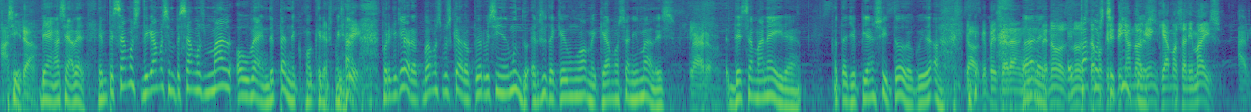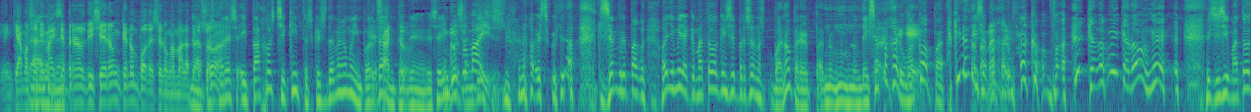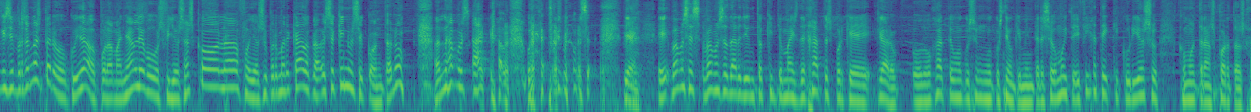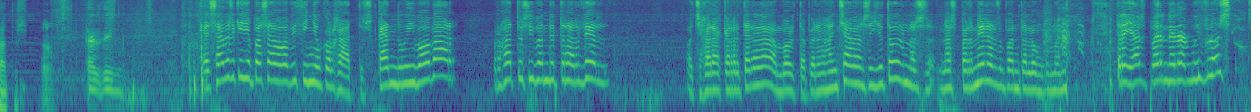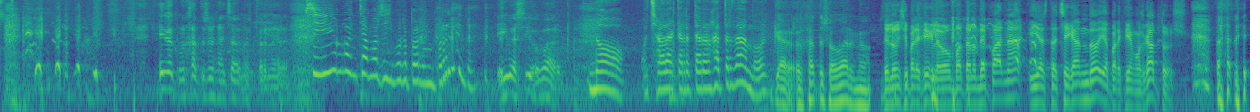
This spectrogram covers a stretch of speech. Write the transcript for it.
Ah, sí, mira. Bien, o sea, a ver, empezamos, digamos, empezamos mal ou ben, depende como queras mirar. Sí. Porque claro, vamos buscar o peor veciño do mundo, e resulta que é un home que ama os animales. Claro. Desa maneira, Patalle pienso e todo, cuidado. Claro, que pensarán vale. de nós, non? Eh, Estamos criticando chiquitos. a alguén que ama os animais. Alguén que ama os claro, animais claro. sempre nos dixeron que non pode ser unha mala no, persoa. Pues por eso, e pajos chiquitos, que iso tamén é moi importante. Exacto. Ese Incluso máis. No, no, es cuidado, que sempre pago. Oye, mira, que matou a 15 personas. Bueno, pero non, non deixa pajar unha copa. Aquí non deixa pajar unha copa. Cada un e cada un, eh? Si, si, matou a 15 personas, pero cuidado, pola mañán levou os fillos á escola, foi ao supermercado, claro, eso aquí non se conta, non? Andamos, a... claro. Bueno, pues vamos a, bien, eh, vamos a, vamos vamos a darlle un toquito máis de gatos porque, claro, o do gato é unha cuestión, unha cuestión que me interesou moito e fíjate que curioso como transporta os gatos. Ah. Tardín. E sabes que lle pasaba ao veciño cos gatos? Cando iba ao bar, os gatos iban detrás del ao chegar á carretera daban volta, pero enganchábanse yo todos nas, nas perneras do pantalón, como traía as perneras moi floxas. Iba cos gatos enganchados nas perneras. Si, sí, enganchamos así por un perrito. Iba así ao bar. No, o chara carretara os gatos damos. Claro, os gatos ao bar, no. De lonxe parecía que levaba un pantalón de pana e hasta chegando e aparecían os gatos. Vale.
